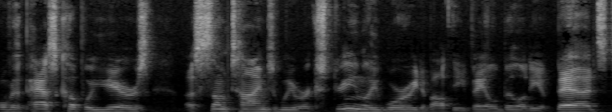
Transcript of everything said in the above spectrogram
over the past couple years, uh, sometimes we were extremely worried about the availability of beds,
